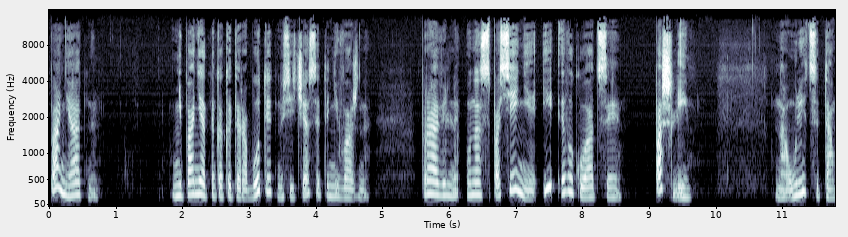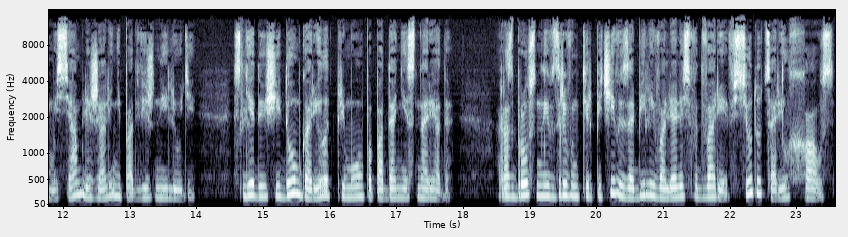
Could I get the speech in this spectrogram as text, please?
Понятно. Непонятно, как это работает, но сейчас это не важно. Правильно, у нас спасение и эвакуация. Пошли. На улице там и сям лежали неподвижные люди. Следующий дом горел от прямого попадания снаряда. Разбросанные взрывом кирпичи в изобилии валялись во дворе. Всюду царил хаос.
